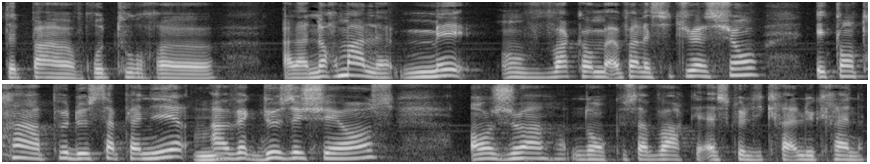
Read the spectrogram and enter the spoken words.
peut-être pas un retour à la normale, mais on va comme, enfin, la situation est en train un peu de s'aplanir mm. avec deux échéances. En juin, donc savoir est-ce que l'Ukraine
